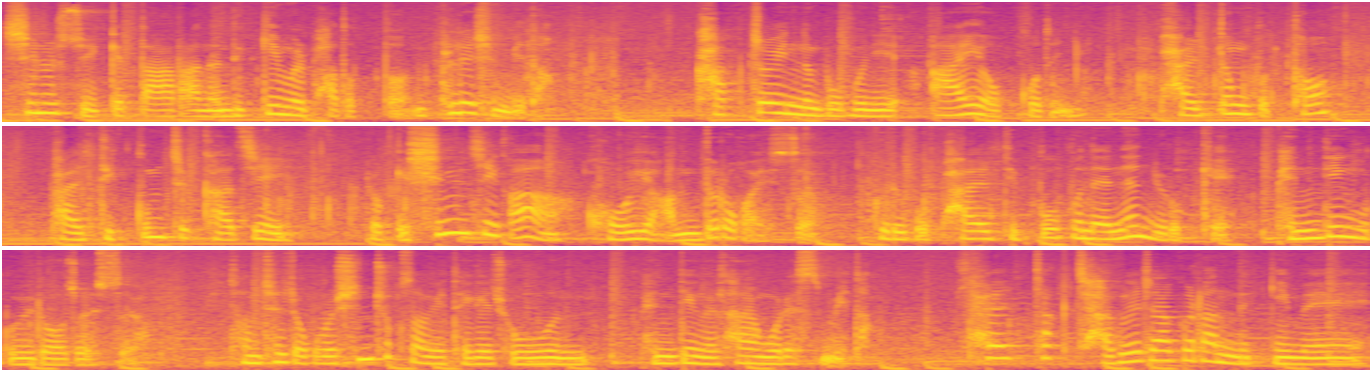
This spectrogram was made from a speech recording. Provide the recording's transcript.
신을 수 있겠다라는 느낌을 받았던 플랫입니다. 각져 있는 부분이 아예 없거든요. 발등부터 발 뒤꿈치까지 이렇게 심지가 거의 안 들어가 있어요. 그리고 발 뒷부분에는 이렇게 밴딩으로 이루어져 있어요. 전체적으로 신축성이 되게 좋은 밴딩을 사용을 했습니다. 살짝 자글자글한 느낌의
